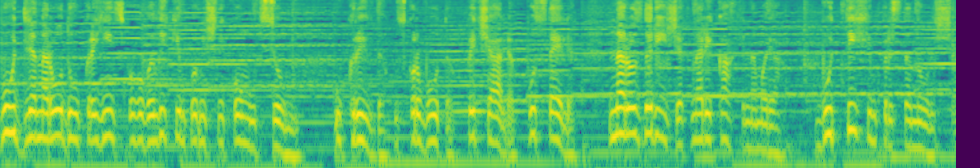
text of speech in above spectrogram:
будь для народу українського великим помічником у всьому, у кривдах, у скорботах, печалях, пустелях, на роздоріжжях, на ріках і на морях, будь тихим пристановищем.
